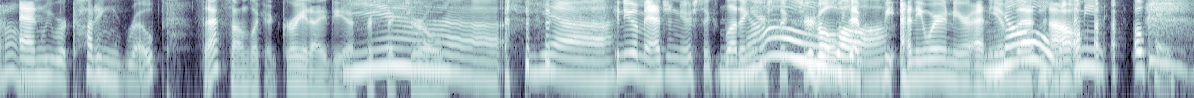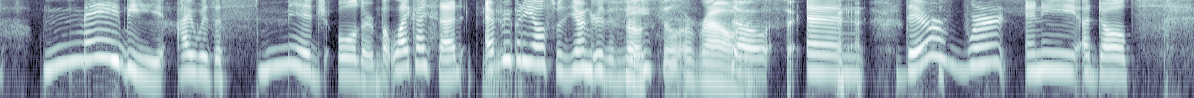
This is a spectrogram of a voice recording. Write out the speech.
Oh, and we were cutting rope that sounds like a great idea for six-year-olds. Yeah. Yeah. Can you imagine your six letting your six-year-olds be anywhere near any no, of that now? I mean, okay. Maybe I was a smidge older, but like I said, everybody else was younger than so me. still around So, six. and there weren't any adults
